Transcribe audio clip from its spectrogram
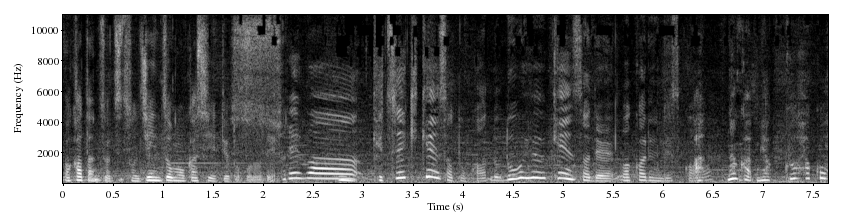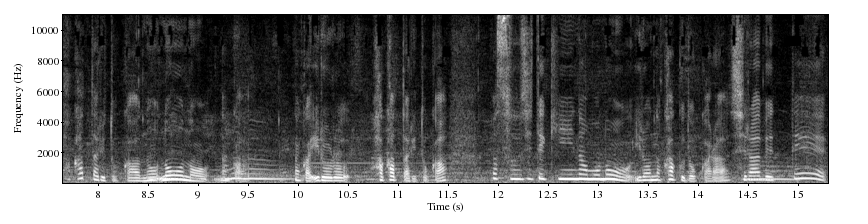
分かったんですよ。その腎臓もおかしいっていうところで。それは血液検査とか、どういう検査で分かるんですか？あなんか脈拍を測ったりとかの、脳のなんか、なんかいろいろ測ったりとか数字的なものをいろんな角度から調べて、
